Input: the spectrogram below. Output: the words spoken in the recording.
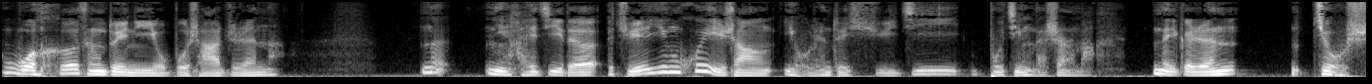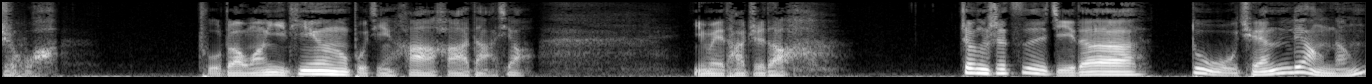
我何曾对你有不杀之恩呢？那你还记得绝缨会上有人对许姬不敬的事吗？那个人就是我。”楚庄王一听，不禁哈哈大笑，因为他知道。正是自己的杜权量能，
